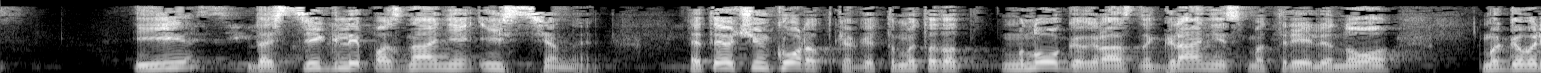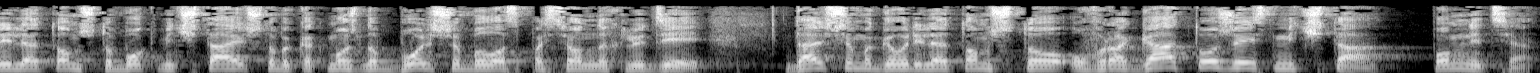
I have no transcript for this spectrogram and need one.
и достигли познания истины. Это очень коротко, это мы тогда много разных граней смотрели, но мы говорили о том, что Бог мечтает, чтобы как можно больше было спасенных людей. Дальше мы говорили о том, что у врага тоже есть мечта. Помните?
